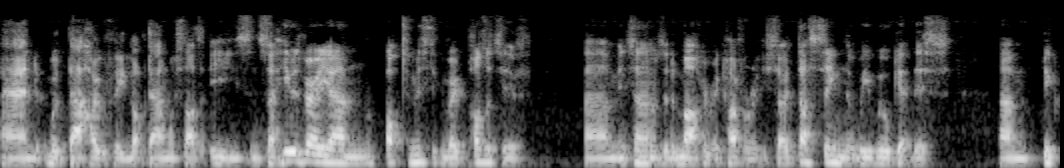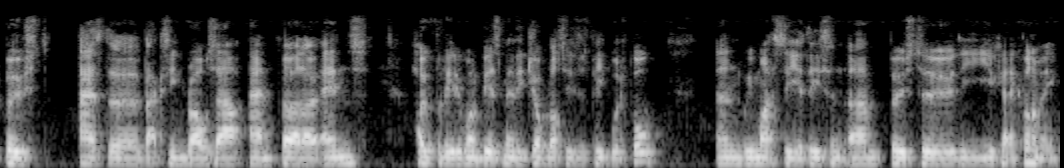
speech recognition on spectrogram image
and with that, hopefully, lockdown will start to ease. And so he was very um, optimistic and very positive um, in terms of the market recovery. So it does seem that we will get this um, big boost as the vaccine rolls out and furlough ends hopefully there won't be as many job losses as people would thought, and we might see a decent um, boost to the UK economy.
